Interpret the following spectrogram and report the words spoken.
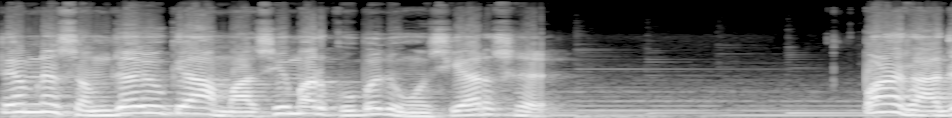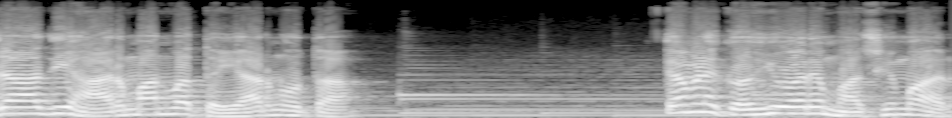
તેમને સમજાયું કે આ માછીમાર ખૂબ જ હોશિયાર છે. પણ રાજા હજી હાર માનવા તૈયાર નહોતા. તેમણે કહ્યું, અરે માછીમાર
